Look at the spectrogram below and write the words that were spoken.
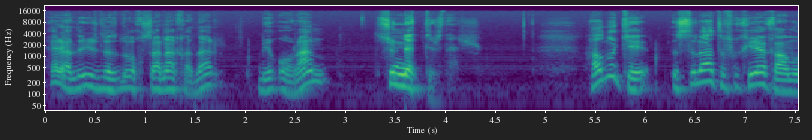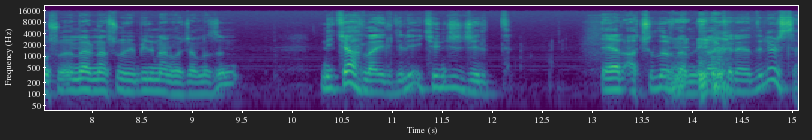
Herhalde yüzde doksana kadar bir oran sünnettir der. Halbuki Istılat-ı Fıkhiye Kamusu Ömer Nasuhi Bilmen hocamızın nikahla ilgili ikinci cilt eğer açılır da müzakere edilirse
